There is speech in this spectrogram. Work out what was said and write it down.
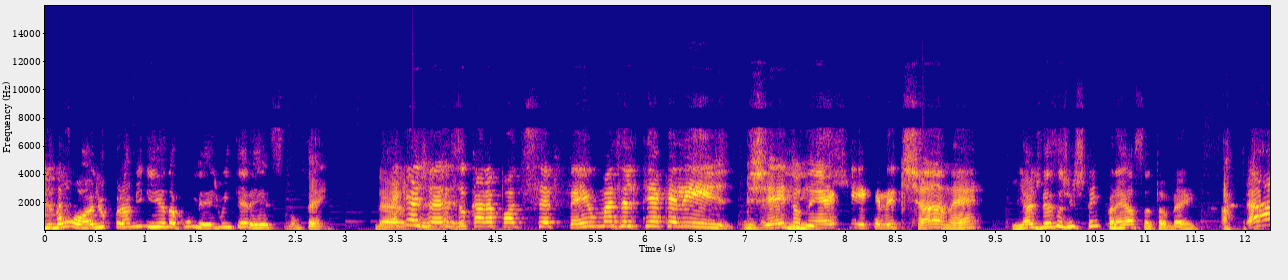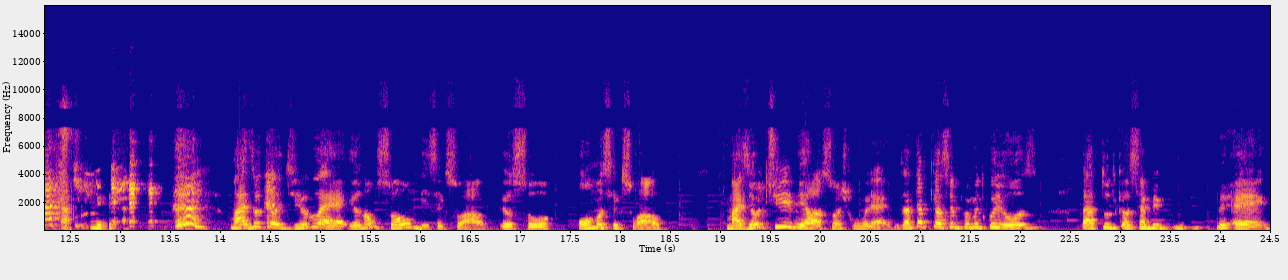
E não olho para a menina com o mesmo interesse, não tem. Né? É que às vezes o cara pode ser feio, mas ele tem aquele jeito, é né? Que, aquele tchan, né? E às vezes a gente tem pressa também. Ah, mas o que eu digo é, eu não sou um bissexual, eu sou homossexual, mas eu tive relações com mulheres. Até porque eu sempre fui muito curioso para tudo que eu sempre é,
